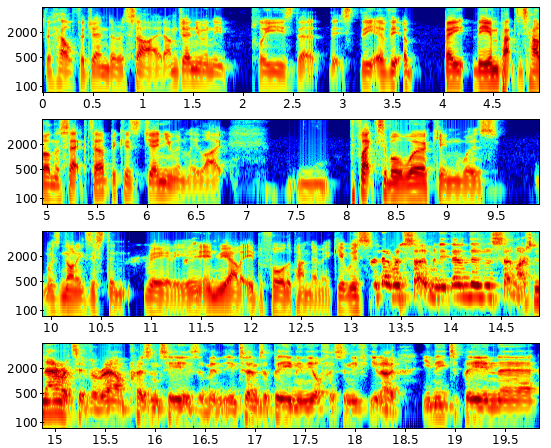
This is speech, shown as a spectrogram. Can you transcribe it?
the health agenda aside, I'm genuinely pleased that it's the, the, uh, the impact it's had on the sector because genuinely, like, flexible working was was non-existent really in, in, reality before the pandemic. It was but there were so many there, there, was so much narrative around presenteeism in, in terms of being in the office. And if you know you need to be in there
